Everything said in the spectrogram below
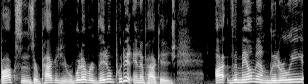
boxes or packages or whatever, they don't put it in a package. I, the mailman literally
